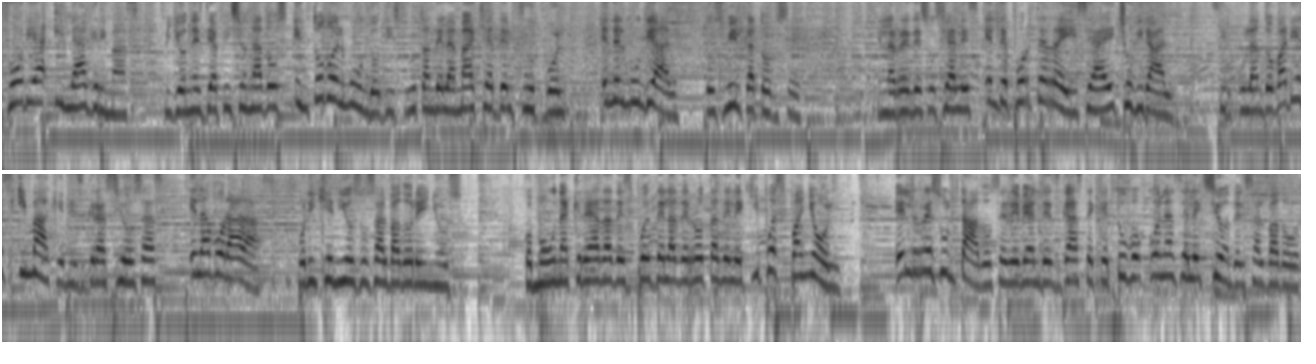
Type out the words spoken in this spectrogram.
euforia y lágrimas. Millones de aficionados en todo el mundo disfrutan de la magia del fútbol en el Mundial 2014. En las redes sociales, el deporte rey se ha hecho viral, circulando varias imágenes graciosas elaboradas por ingeniosos salvadoreños, como una creada después de la derrota del equipo español. El resultado se debe al desgaste que tuvo con la selección del Salvador.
